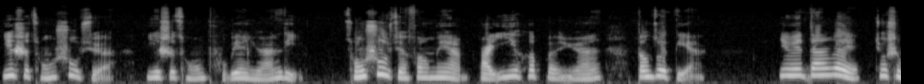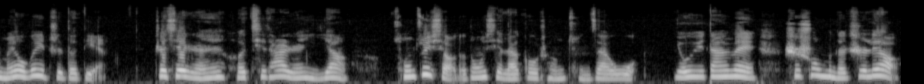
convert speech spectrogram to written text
一是从数学，一是从普遍原理。从数学方面，把一和本源当作点，因为单位就是没有位置的点。这些人和其他人一样，从最小的东西来构成存在物。由于单位是数目的质料。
